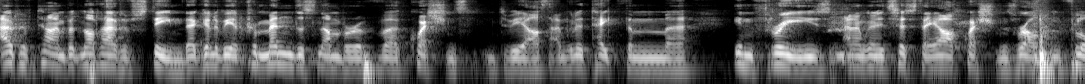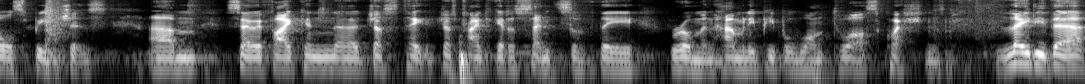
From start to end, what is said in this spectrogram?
out of time, but not out of steam. There are going to be a tremendous number of uh, questions to be asked. I'm going to take them uh, in threes, and I'm going to insist they are questions rather than floor speeches. Um, so if I can uh, just take, just trying to get a sense of the room and how many people want to ask questions. Lady there,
